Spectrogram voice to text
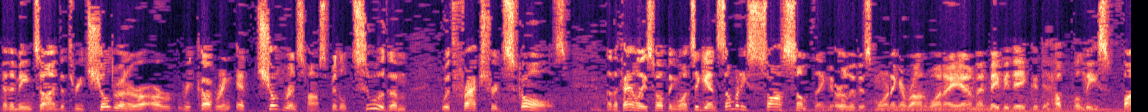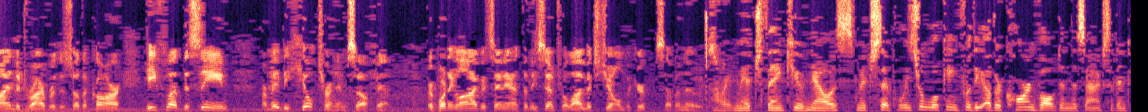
In the meantime, the three children are, are recovering at Children's Hospital, two of them with fractured skulls. Now, the family is hoping once again somebody saw something early this morning around 1 a.m. and maybe they could help police find the driver of this other car. He fled the scene, or maybe he'll turn himself in. Reporting live at St. Anthony Central, I'm Mitch Jelinek, 7 News. All right, Mitch, thank you. Now, as Mitch said, police are looking for the other car involved in this accident.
